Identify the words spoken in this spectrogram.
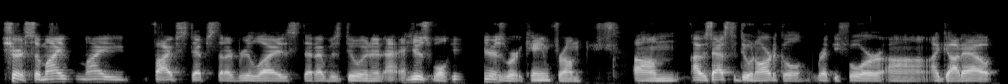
Sure. So my my five steps that I realized that I was doing. And I, here's well, here's where it came from. Um, I was asked to do an article right before uh, I got out,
